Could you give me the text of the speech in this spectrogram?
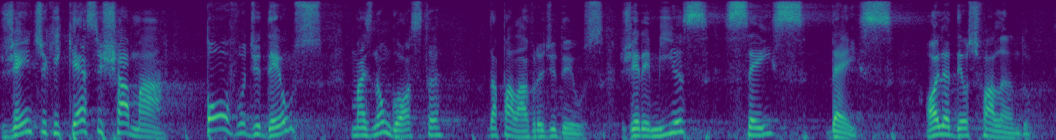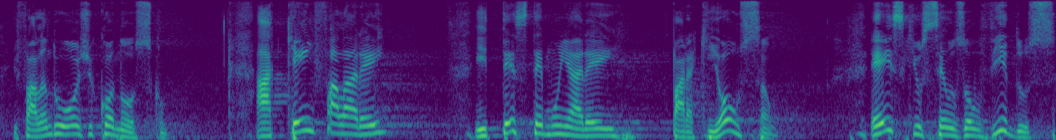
Gente que quer se chamar povo de Deus, mas não gosta da palavra de Deus. Jeremias 6, 10. Olha Deus falando, e falando hoje conosco. A quem falarei e testemunharei para que ouçam? Eis que os seus ouvidos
